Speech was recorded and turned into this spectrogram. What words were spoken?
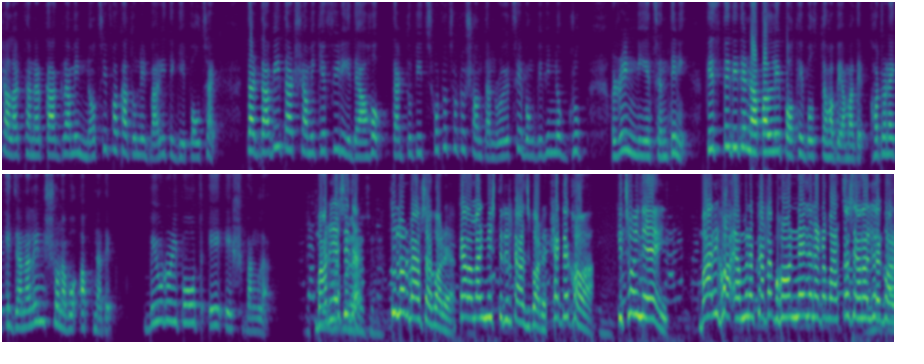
সালার থানার কাকগ্রামের নচিফা খাতুনের বাড়িতে গিয়ে পৌঁছায়। তার দাবি, তার স্বামীকে ফিরিয়ে দেওয়া হোক। তার দুটি ছোট ছোট সন্তান রয়েছে এবং বিভিন্ন গ্রুপ ঋণ নিয়েছেন তিনি। কিস্তি দিতে না পারলে পথে বসতে হবে আমাদের। ঘটনায় কি জানালেন শোনাবো আপনাদের। Bureau report A S Bangla. বাড়ি এসে যায় তুলোর ব্যবসা করে কেরালায় মিস্ত্রির কাজ করে খেটে খাওয়া কিছুই নেই। বাড়ি ঘর এমন একটা ঘর নেই যেন একটা বাচ্চা সেনা ঘর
